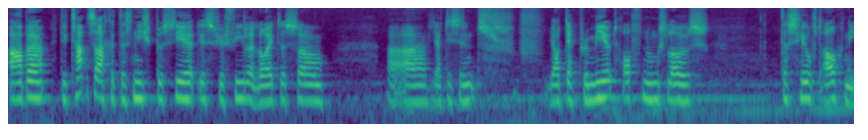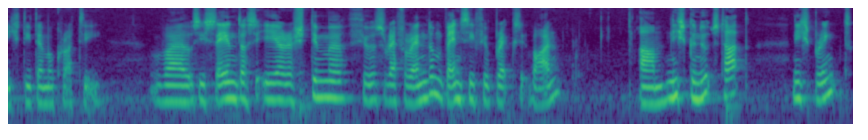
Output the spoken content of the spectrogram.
Aber die Tatsache, dass nichts passiert, ist für viele Leute so, äh, ja, die sind ja, deprimiert, hoffnungslos. Das hilft auch nicht, die Demokratie. Weil sie sehen, dass ihre Stimme fürs Referendum, wenn sie für Brexit waren, ähm, nicht genützt hat, nichts bringt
